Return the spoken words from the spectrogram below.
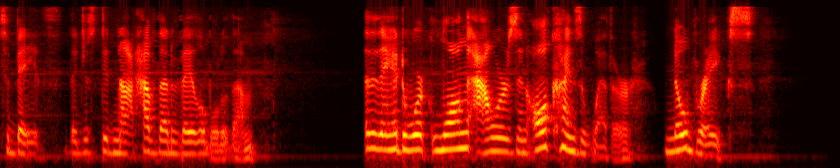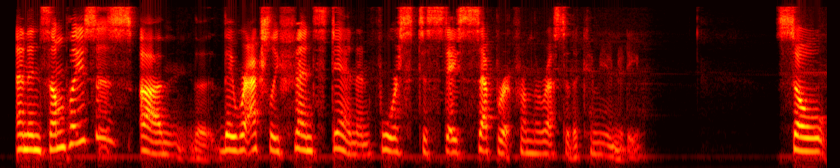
to bathe. They just did not have that available to them. They had to work long hours in all kinds of weather, no breaks. And in some places, um, they were actually fenced in and forced to stay separate from the rest of the community. So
